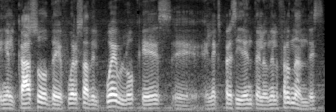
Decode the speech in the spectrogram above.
en el caso de Fuerza del Pueblo, que es eh, el expresidente Leonel Fernández,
